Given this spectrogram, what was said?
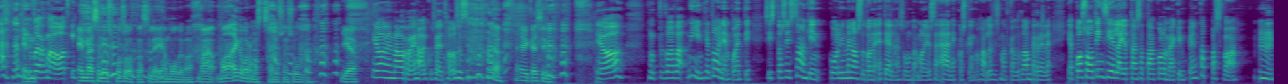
niin varmaan ootkin. en mä sanoisi posottaa sille ihan muuten vaan. Mä, mä oon aika varmasti saanut sen sulta. Yeah. Joo, ne nauroi ihan kuseet housussa. Joo, eikä siinä. Joo, mutta tuota, niin, ja toinen pointti. Siis tosissaankin, kun olin menossa tuonne etelän suuntaan, mä olin jossain Äänekosken kohdalla, siis matkalla Tampereelle, ja posotin siellä jotain 130, niin kappas vaan. Mm.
